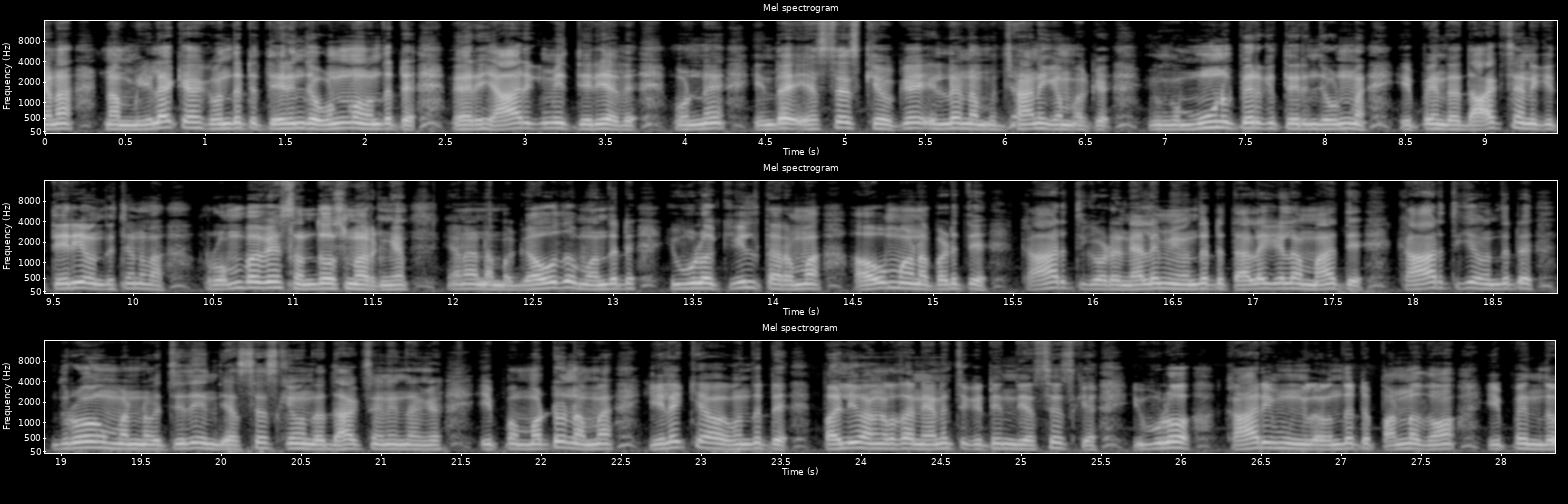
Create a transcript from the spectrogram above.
ஏன்னா நம்ம இலக்கியாவுக்கு வந்துட்டு தெரிஞ்ச உண்மை வந்துட்டு வேறு யாருக்குமே தெரியாது. ஒன்று இந்த எஸ்எஸ்கேவுக்கு இல்லை நம்ம ஜானகம்மாவுக்கு இவங்க மூணு பேருக்கு தெரிஞ்ச உண்மை. இப்போ இந்த தாக்ஷானிக்கு தெரிய வந்துச்சுன்னா ரொம்பவே சந்தோஷமாக இருக்குங்க. ஏன்னா நம்ம கௌதம் வந்துட்டு இவ்வளோ கீழ்த்தரமாக அவமானப்படுத்தி கார்த்திகோட நிலைமை வந்துட்டு தலைகீழாக மாற்றி கார்த்திகை வந்துட்டு துரோகம் பண்ண வச்சது இந்த எஸ்எஸ்கே இந்த தாக்ஷானி தாங்க இப்போ மட்டும் நம்ம இலக்கியாவை வந்துட்டு பழி வாங்குறதா நினச்சிக்கிட்டு இந்த எஸ்எஸ்கே இவ்வளோ காரியங்களை வந்துட்டு பண்ணதும் இப்போ இந்த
